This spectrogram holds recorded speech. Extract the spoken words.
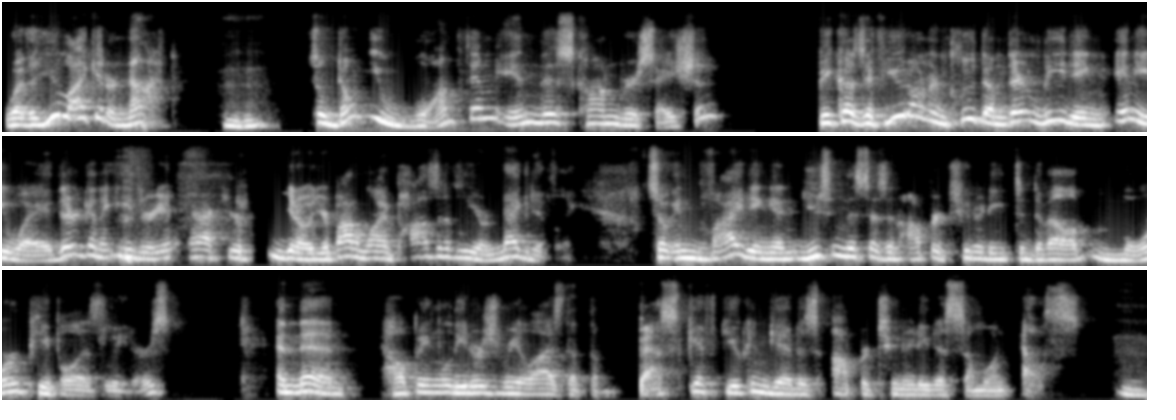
whether you like it or not. Mm-hmm. So don't you want them in this conversation? because if you don't include them they're leading anyway they're going to either impact your you know your bottom line positively or negatively So inviting and using this as an opportunity to develop more people as leaders, and then helping leaders realize that the best gift you can give is opportunity to someone else. Mm.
